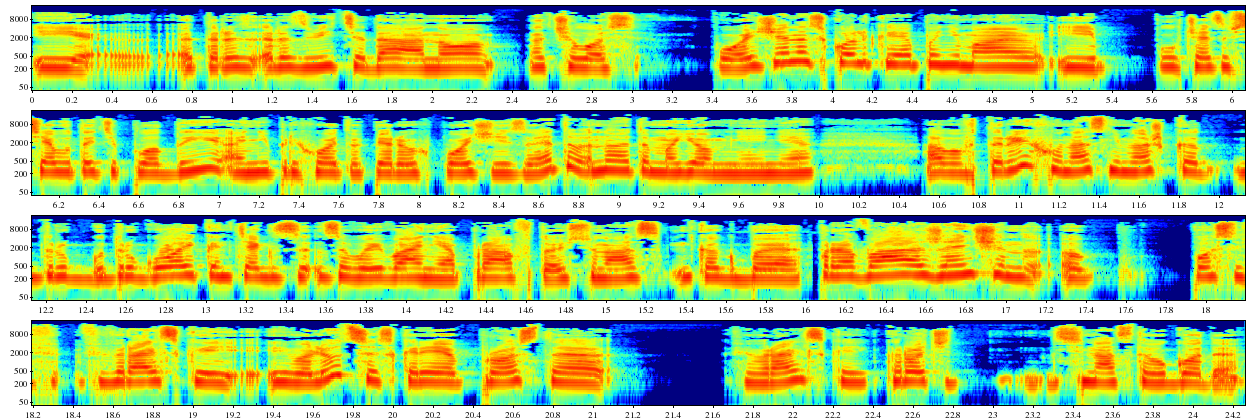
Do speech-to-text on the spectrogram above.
и это раз, развитие, да, оно началось позже, насколько я понимаю, и получается, все вот эти плоды, они приходят, во-первых, позже из-за этого, но это мое мнение. А во-вторых, у нас немножко друг, другой контекст завоевания прав. То есть у нас как бы права женщин э, после февральской революции скорее просто февральской, короче, 17 -го года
